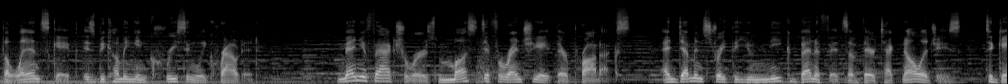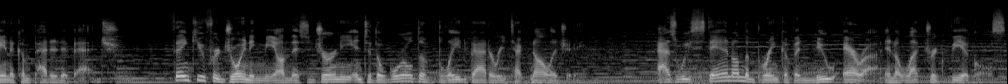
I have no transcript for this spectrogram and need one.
The landscape is becoming increasingly crowded. Manufacturers must differentiate their products and demonstrate the unique benefits of their technologies to gain a competitive edge. Thank you for joining me on this journey into the world of blade battery technology. As we stand on the brink of a new era in electric vehicles,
